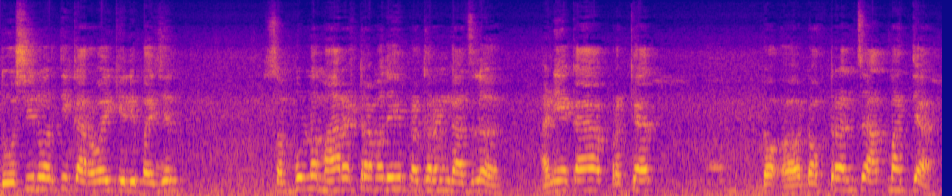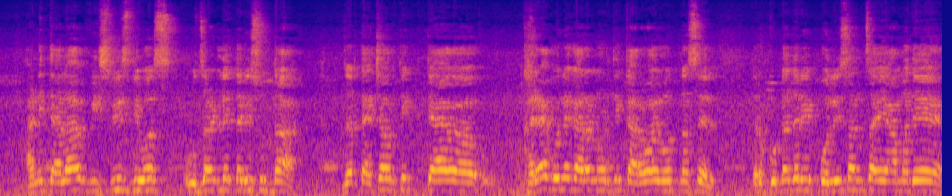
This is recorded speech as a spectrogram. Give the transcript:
दोषींवरती कारवाई केली पाहिजे. संपूर्ण महाराष्ट्रामध्ये हे प्रकरण गाजलं आणि एका प्रख्यात डॉ डॉक्टरांचं आत्महत्या आणि त्याला वीस वीस दिवस उजडले तरीसुद्धा जर त्याच्यावरती त्या खऱ्या गुन्हेगारांवरती कारवाई होत नसेल तर कुठंतरी पोलिसांचा यामध्ये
